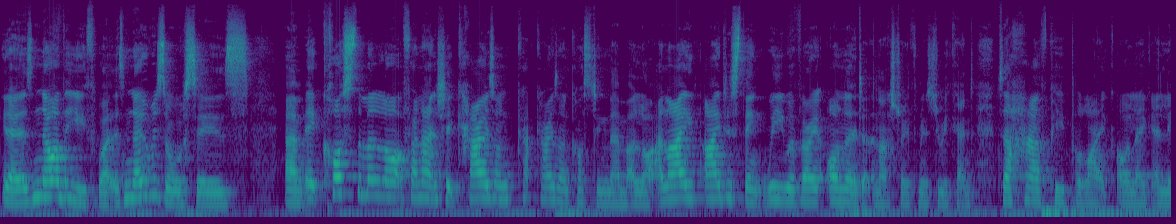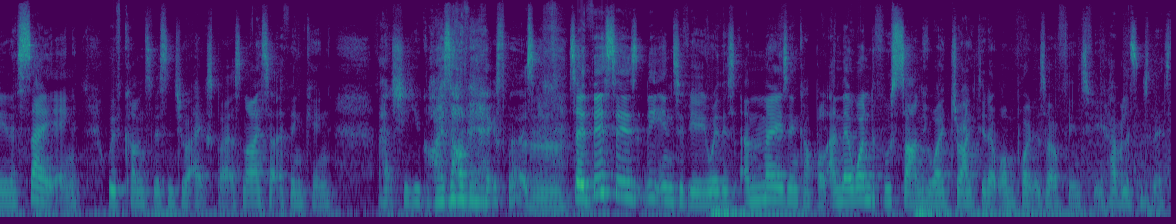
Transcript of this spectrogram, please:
You know, there's no other youth work, there's no resources. Um, it costs them a lot financially. It carries on ca- carries on costing them a lot, and I, I just think we were very honoured at the National Youth Ministry Weekend to have people like Oleg and Lena saying we've come to listen to your experts, and I started thinking. Actually, you guys are the experts. Mm. So this is the interview with this amazing couple and their wonderful son, who I dragged in at one point as well for the interview. Have a listen to this.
